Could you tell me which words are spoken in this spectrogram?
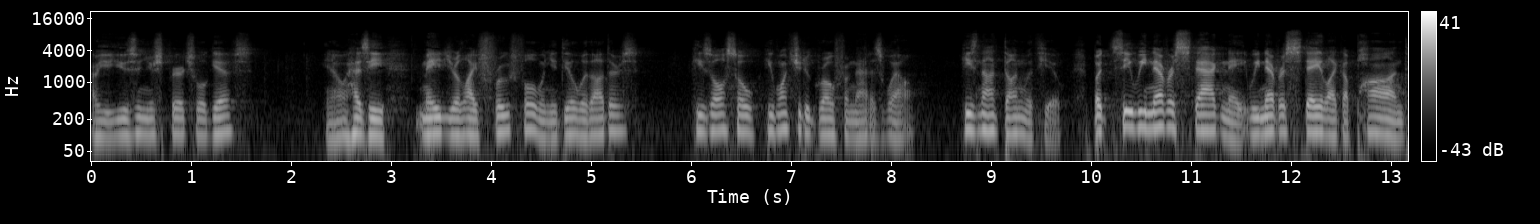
Are you using your spiritual gifts? You know, has He made your life fruitful when you deal with others? He's also, He wants you to grow from that as well. He's not done with you. But see, we never stagnate. We never stay like a pond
